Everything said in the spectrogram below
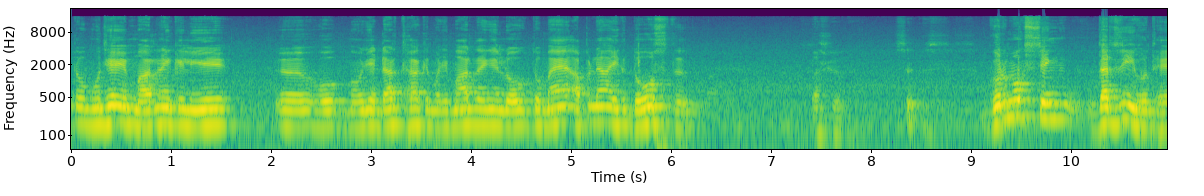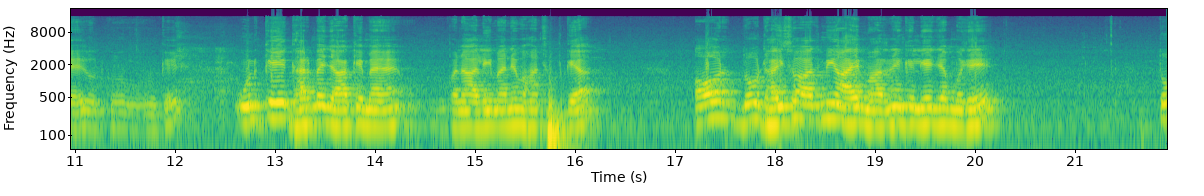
तो मुझे मारने के लिए वो मुझे डर था कि मुझे मार देंगे लोग तो मैं अपना एक दोस्त, बस गुरमुख सिंह दर्जी वो थे उनको, उनके उनके घर में जाके मैं पना ली, मैंने वहाँ छुप गया। और दो ढाई सौ आदमी आए मारने के लिए जब मुझे तो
